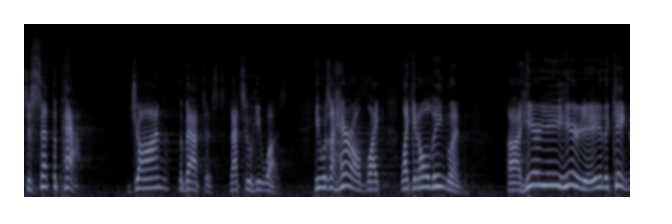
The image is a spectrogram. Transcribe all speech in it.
to set the path. John the Baptist, that's who he was. He was a herald like, like in Old England. Uh, hear ye, hear ye, the king.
